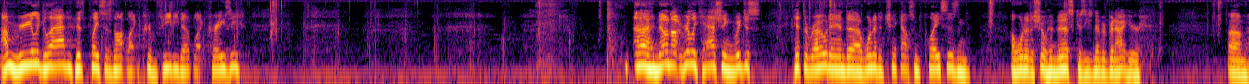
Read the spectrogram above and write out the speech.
I'm really glad this place is not like graffitied up like crazy. Uh, no, not really caching. We just hit the road and uh, wanted to check out some places, and I wanted to show him this because he's never been out here. Um,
